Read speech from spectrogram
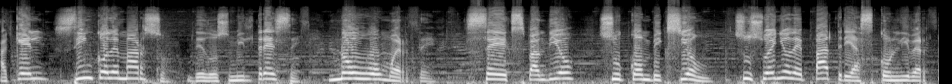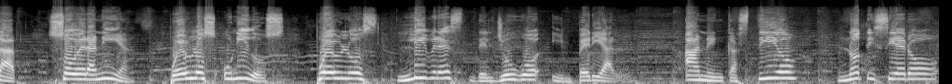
Aquel 5 de marzo de 2013 no hubo muerte. Se expandió su convicción, su sueño de patrias con libertad, soberanía, pueblos unidos, pueblos libres del yugo imperial. Anen Castillo, Noticiero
